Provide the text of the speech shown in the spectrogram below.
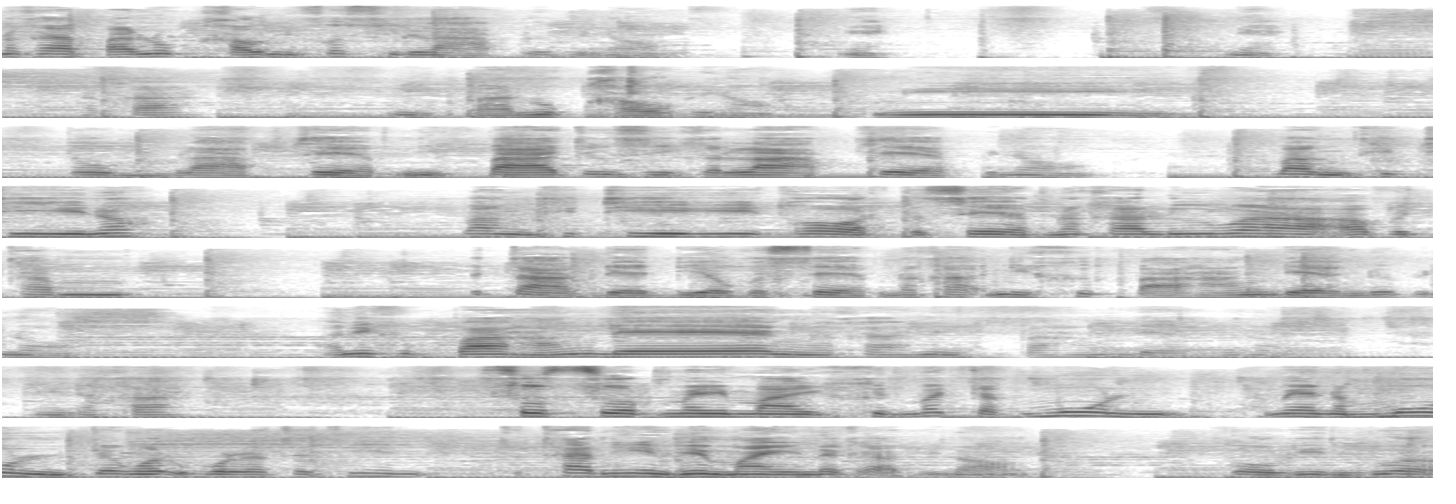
นะคะปลานกเขานี่เขาสิลาบด้วยพี่น้องเนี่ยเนี่ยนะคะ นี่ปลานกเขาพี่น้องนี่ต้มลาบแสบนี่ปลาจังสีกระลาบแสบพี่น้องบังทิทีเนาะบังทิทีทอดกระแสบนะคะ หรือว่าเอาไปทำไปตากแดดเดียวกระแสบนะคะ นี่คือปลาหางแดงด้วยพี่น้องอันนี้คือปลาหางแดงนะคะ นี่ปลาหางแดงพี่น้องนี่นะคะ สดสดใหม่ ๆ ขึ้นมาจากมุ่นแม่น้ำมุ่นจังหวัดอุบลราชธานีท่านีใหม่ๆนะคะพี่น้องบอกลินด้วย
